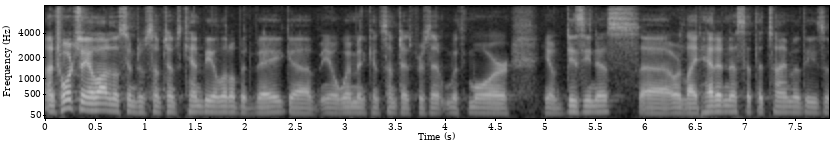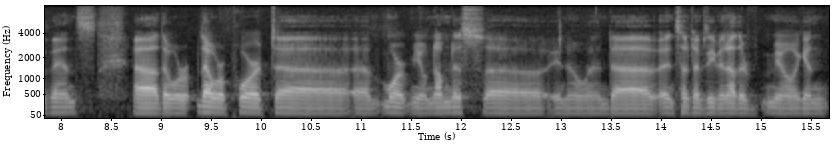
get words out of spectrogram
unfortunately, a lot of those symptoms sometimes can be a little bit vague. Uh, you know, women can sometimes present with more, you know, dizziness uh, or lightheadedness at the time of these events. Uh, they'll they'll report uh, uh, more, you know, numbness, uh, you know, and uh, and sometimes even other, you know, again,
